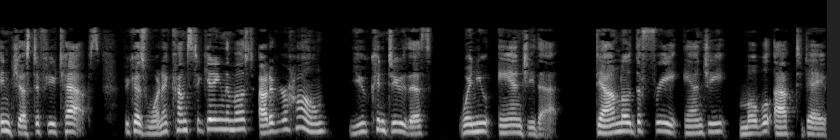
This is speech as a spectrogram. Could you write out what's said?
in just a few taps. Because when it comes to getting the most out of your home, you can do this when you Angie that. Download the free Angie mobile app today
